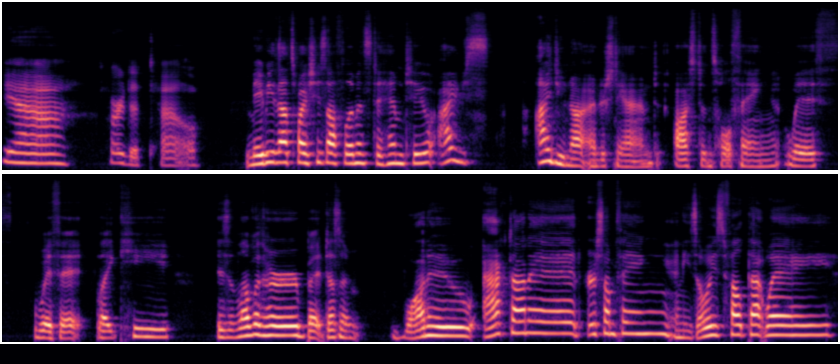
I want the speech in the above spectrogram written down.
Yeah. Hard to tell. Maybe that's why she's off limits to him too. I I do not understand Austin's whole thing with with it. Like he is in love with her but doesn't want to act on it or something and he's always felt that way.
